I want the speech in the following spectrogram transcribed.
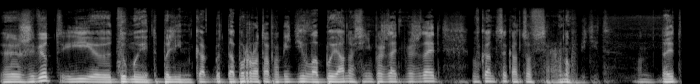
э, живет и э, думает, блин, как бы добро-то победило бы, оно все не побеждает, не побеждает. Но в конце концов все равно победит. Он дает,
